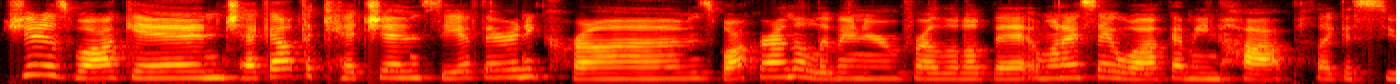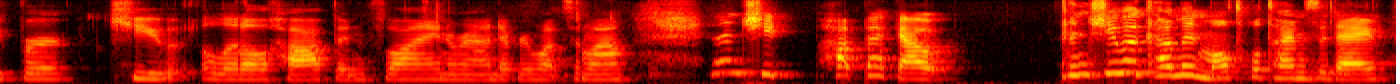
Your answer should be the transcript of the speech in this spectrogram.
She'd just walk in, check out the kitchen, see if there are any crumbs, walk around the living room for a little bit. And when I say walk, I mean hop, like a super cute little hop and flying around every once in a while. And then she'd hop back out. And she would come in multiple times a day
